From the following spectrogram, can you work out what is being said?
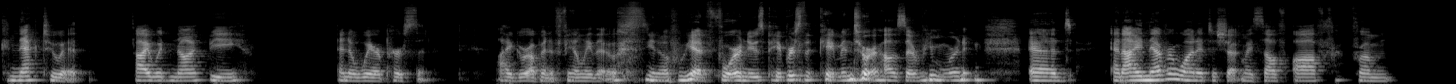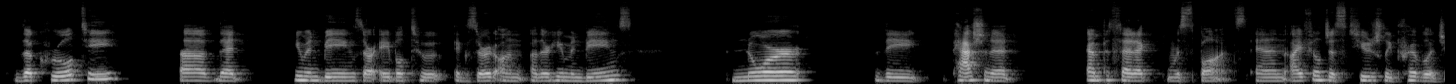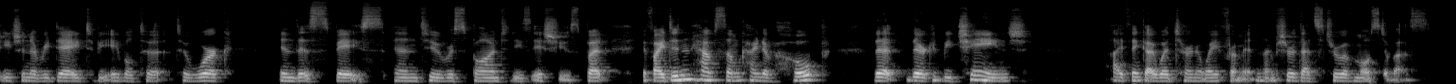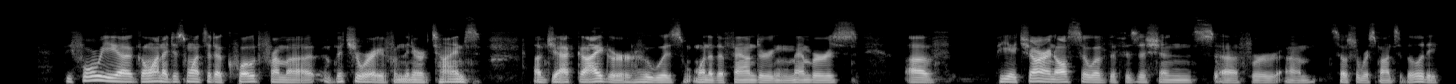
connect to it, I would not be an aware person. I grew up in a family that was, you know, we had four newspapers that came into our house every morning. And and I never wanted to shut myself off from the cruelty uh, that human beings are able to exert on other human beings, nor the passionate empathetic response and i feel just hugely privileged each and every day to be able to to work in this space and to respond to these issues but if i didn't have some kind of hope that there could be change i think i would turn away from it and i'm sure that's true of most of us before we uh, go on i just wanted a quote from a obituary from the new york times of jack geiger who was one of the founding members of PHR and also of the Physicians uh, for um, Social Responsibility.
